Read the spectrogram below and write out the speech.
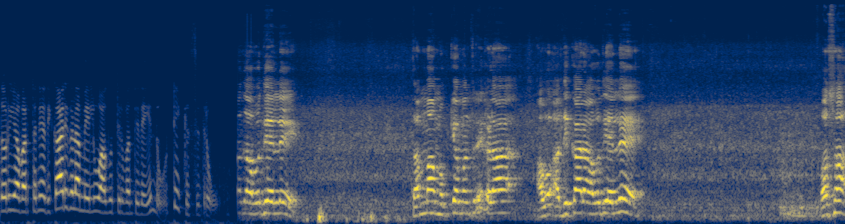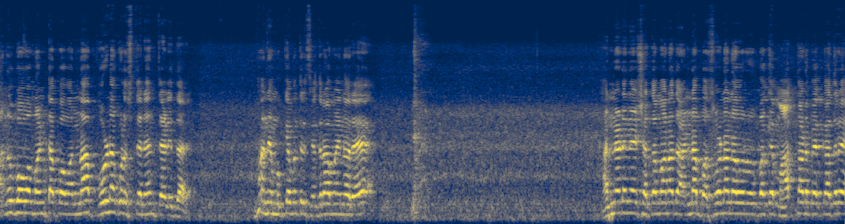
ದೊರೆಯ ವರ್ತನೆ ಅಧಿಕಾರಿಗಳ ಮೇಲೂ ಆಗುತ್ತಿರುವಂತಿದೆ ಎಂದು ಟೀಕಿಸಿದರು. ಅವಧಿಯಲ್ಲಿ ತಮ್ಮ ಮುಖ್ಯಮಂತ್ರಿಗಳ ಅವ, ಅಧಿಕಾರ ಅವಧಿಯಲ್ಲೇ ಹೊಸ ಅನುಭವ ಮಂಟಪವನ್ನು ಪೂರ್ಣಗೊಳಿಸ್ತೇನೆ ಅಂತ ಹೇಳಿದ್ದಾರೆ. ಮಾನ್ಯ ಮುಖ್ಯಮಂತ್ರಿ ಸಿದ್ದರಾಮಯ್ಯನವರೇ, ಹನ್ನೆರಡನೇ ಶತಮಾನದ ಅಣ್ಣ ಬಸವಣ್ಣನವರ ಬಗ್ಗೆ ಮಾತನಾಡಬೇಕಾದ್ರೆ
